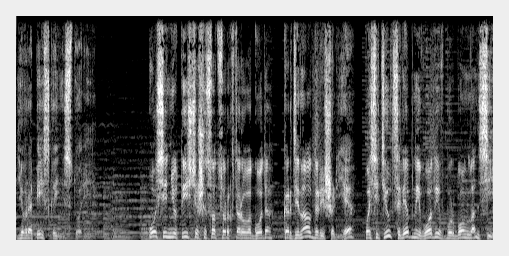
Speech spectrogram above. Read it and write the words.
европейской истории. Осенью 1642 года кардинал де Ришелье посетил целебные воды в Бурбон-Ланси,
